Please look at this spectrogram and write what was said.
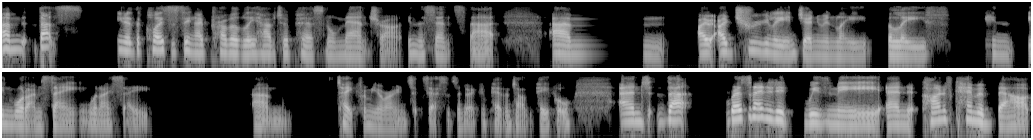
um, that's you know the closest thing I probably have to a personal mantra in the sense that um, I, I truly and genuinely believe in in what I'm saying when I say um, take from your own successes and don't compare them to other people, and that resonated with me and it kind of came about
